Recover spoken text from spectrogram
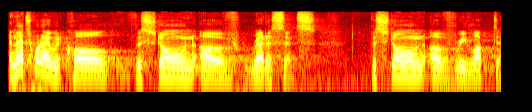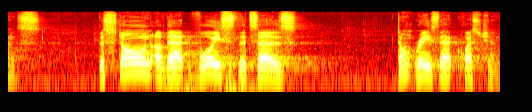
And that's what I would call the stone of reticence, the stone of reluctance, the stone of that voice that says, Don't raise that question.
